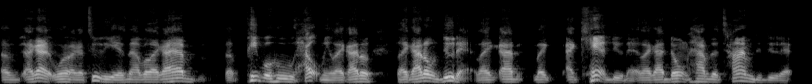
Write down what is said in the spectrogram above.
a, I got well, I got two VAs now, but like, I have uh, people who help me. Like, I don't, like, I don't do that. Like, I, like, I can't do that. Like, I don't have the time to do that.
